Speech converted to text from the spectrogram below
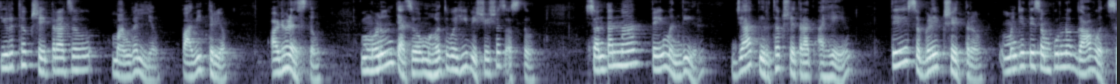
तीर्थक्षेत्राचं मांगल्य पावित्र्य आढळ असतं. म्हणून त्याचं महत्त्वही विशेषच असतं. संतांना ते मंदिर ज्या तीर्थक्षेत्रात आहे ते सगळे क्षेत्र म्हणजे ते संपूर्ण गावच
